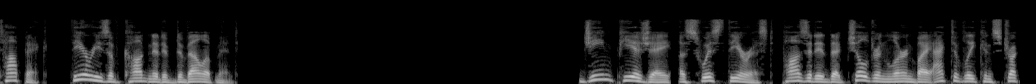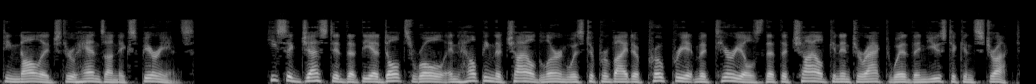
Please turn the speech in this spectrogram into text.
Topic: Theories of cognitive development. Jean Piaget, a Swiss theorist, posited that children learn by actively constructing knowledge through hands-on experience. He suggested that the adult's role in helping the child learn was to provide appropriate materials that the child can interact with and use to construct.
